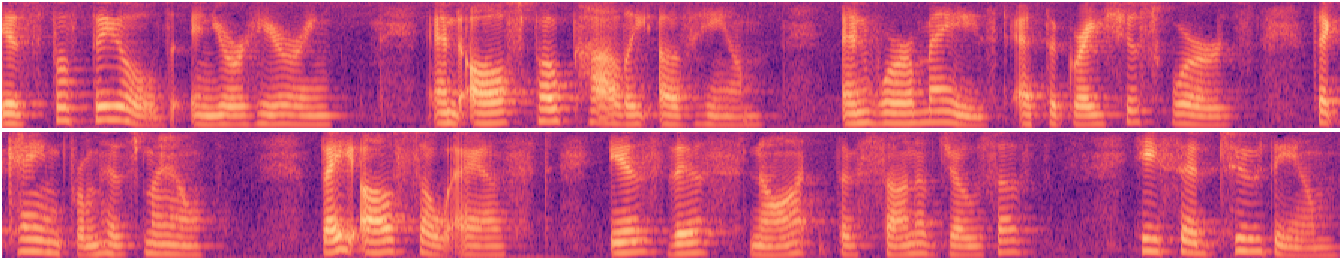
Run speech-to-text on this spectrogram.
is fulfilled in your hearing. And all spoke highly of him and were amazed at the gracious words that came from his mouth. They also asked, Is this not the son of Joseph? He said to them,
